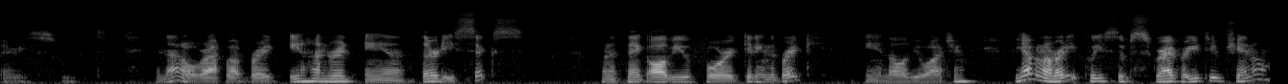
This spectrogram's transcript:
Very sweet. And that'll wrap up break 836. I want to thank all of you for getting the break and all of you watching. If you haven't already, please subscribe to our YouTube channel.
